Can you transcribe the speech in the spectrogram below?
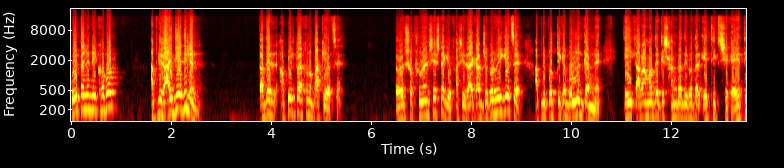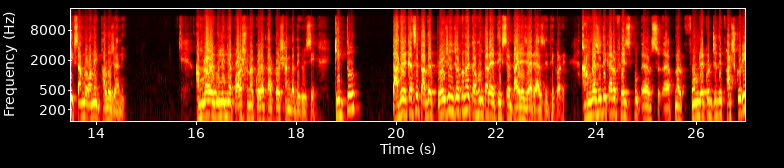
কই পাইলেন এই খবর? আপনি রায় দিয়ে দিলেন? তাদের আপিল তো এখনও বাকি আছে। তাদের সব শুনানি শেষ নাকি? ফাঁসির রায় কার্যকর হয়ে গিয়েছে? আপনি পত্রিকা বললেন কেমনে? এই তারা আমাদেরকে সাংবাদিকতার এথিক্স শেখায়। এথিক্স আমরা অনেক ভালো জানি। আমরাও এগুলি নিয়ে পড়াশোনা করে তারপরে সাংবাদিক হয়েছি। কিন্তু তাদের কাছে তাদের প্রয়োজন যখন হয় তখন তারা এথিক্সের বাইরে যায় রাজনীতি করে। আমরা যদি কারও ফেসবুক আপনার ফোন রেকর্ড যদি ফাঁস করি,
